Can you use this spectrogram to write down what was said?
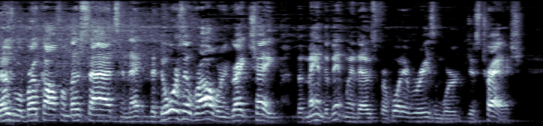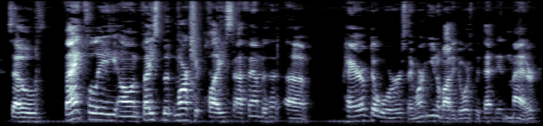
those were broke off on both sides, and they, the doors overall were in great shape. But man, the vent windows, for whatever reason, were just trash. So thankfully, on Facebook Marketplace, I found a, a pair of doors. They weren't unibody doors, but that didn't matter.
